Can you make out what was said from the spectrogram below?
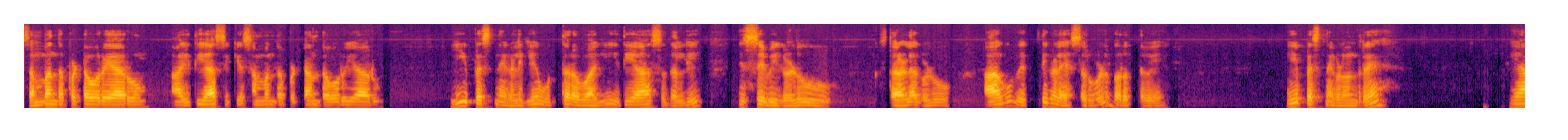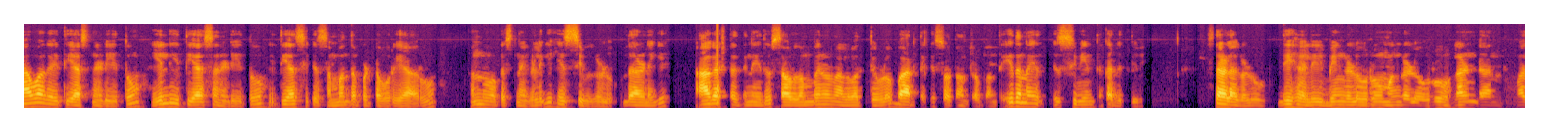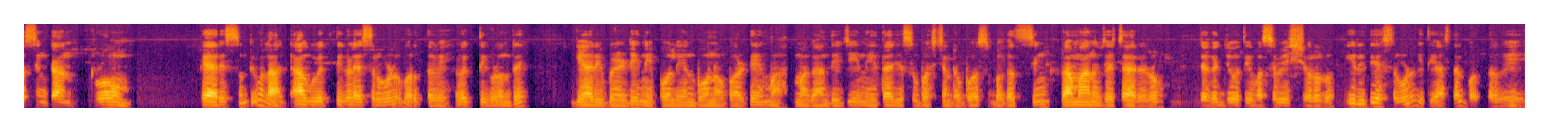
ಸಂಬಂಧಪಟ್ಟವರು ಯಾರು? ಆ ಇತಿಹಾಸಕ್ಕೆ ಸಂಬಂಧಪಟ್ಟಂಥವರು ಯಾರು? ಈ ಪ್ರಶ್ನೆಗಳಿಗೆ ಉತ್ತರವಾಗಿ ಇತಿಹಾಸದಲ್ಲಿ ಇಸವಿಗಳು ಸ್ಥಳಗಳು ಹಾಗೂ ವ್ಯಕ್ತಿಗಳ ಹೆಸರುಗಳು ಬರುತ್ತವೆ. ಈ ಪ್ರಶ್ನೆಗಳು ಅಂದರೆ ಯಾವಾಗ ಇತಿಹಾಸ ನಡೆಯಿತು? ಎಲ್ಲಿ ಇತಿಹಾಸ ನಡೆಯಿತು? ಇತಿಹಾಸಕ್ಕೆ ಸಂಬಂಧಪಟ್ಟವರು ಯಾರು? ಅನ್ನುವ ಪ್ರಶ್ನೆಗಳಿಗೆ ವಿಗಳು ಉದಾಹರಣೆಗೆ, ಆಗಸ್ಟ್ ಹದಿನೈದು ಸಾವಿರದ ಒಂಬೈನೂರ ನಲವತ್ತೇಳು ಭಾರತಕ್ಕೆ ಸ್ವಾತಂತ್ರ್ಯ ಬಂತು. ಇದನ್ನು ಸಿವಿ ಅಂತ ಕರಿತೀವಿ. ಸ್ಥಳಗಳು, Delhi, Bengaluru, Mangaluru, London, Washington, Rome, Paris ಅಂತೀವಲ್ಲ ಹಾಗೂ ವ್ಯಕ್ತಿಗಳ ಹೆಸರುಗಳು ಬರುತ್ತವೆ. ವ್ಯಕ್ತಿಗಳು ಅಂದರೆ Garibaldi Napoleon, Bonaparte, Mahatma Gandhiji, Netaji Subhash Chandra Bose, Bhagat Singh, ರಾಮಾನುಜಾಚಾರ್ಯರು, ಜಗಜ್ಯೋತಿ ಬಸವೇಶ್ವರರು, ಈ ರೀತಿ ಹೆಸರುಗಳು ಇತಿಹಾಸದಲ್ಲಿ ಬರ್ತವೆ.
